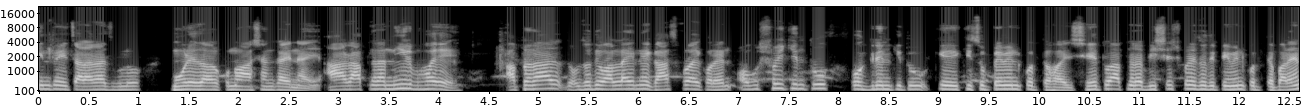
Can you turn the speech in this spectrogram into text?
কিন্তু এই চারা গাছগুলো মরে যাওয়ার কোনো আশঙ্কাই নাই। আর আপনারা নির্ভয়ে, আপনারা যদি অনলাইনে গাছ ক্রয় করেন, অবশ্যই কিন্তু অগ্রিম কিন্তু কিছু পেমেন্ট করতে হয়। সেহেতু আপনারা বিশেষ করে যদি পেমেন্ট করতে পারেন,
